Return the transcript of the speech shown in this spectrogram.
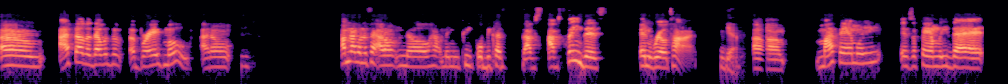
um, I felt that that was a, a brave move. I don't. I'm not going to say I don't know how many people because I've I've seen this in real time. Yeah. Um, my family is a family that,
